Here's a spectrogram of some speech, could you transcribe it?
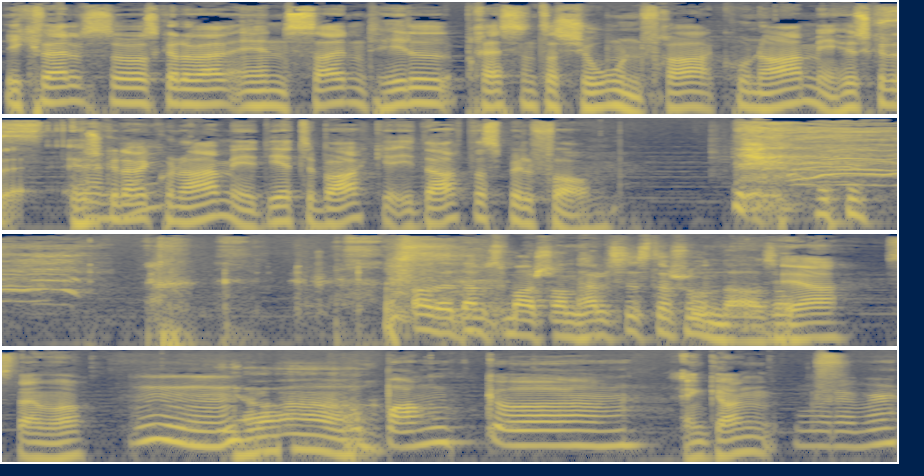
I kveld så skal det være en Silent Hill-presentasjon fra Konami. Husker, du- husker dere Konami? De er tilbake i dataspillform. Ah, det er dem som har sånn helsestasjon, da. sånn. Ja, stemmer. Ja. Og bank og En gang, whatever.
